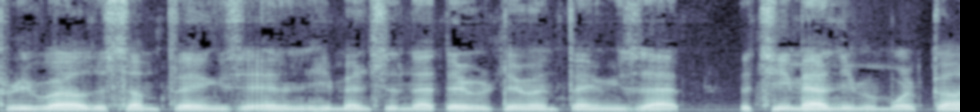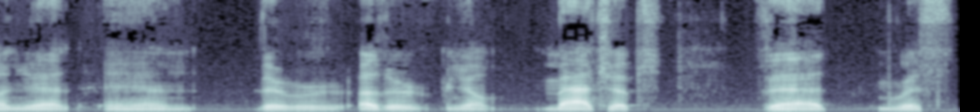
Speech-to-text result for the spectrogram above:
pretty well to some things. And he mentioned that they were doing things that the team hadn't even worked on yet, and there were other, you know, matchups that with,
